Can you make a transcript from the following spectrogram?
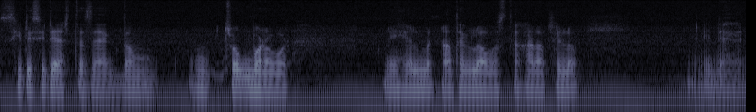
সিটে সিটে আসতেছে একদম চোখ বরাবর। এই হেলমেট না থাকলে অবস্থা খারাপ ছিল। এই দেখেন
